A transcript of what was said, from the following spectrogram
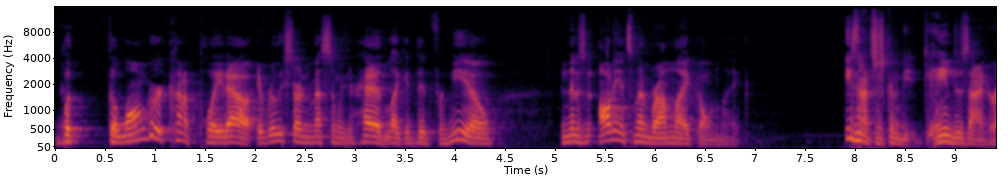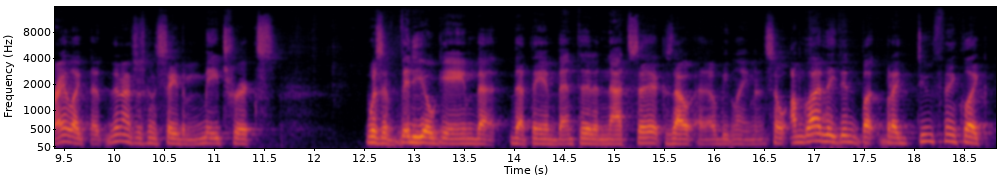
but the longer it kind of played out it really started messing with your head like it did for neo. And then as an audience member i'm like oh, going like he's not just going to be a game designer right? Like they're not just going to say the matrix was a video game that that they invented and that's it because that, that, would be lame. And so i'm glad they didn't but but i do think like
